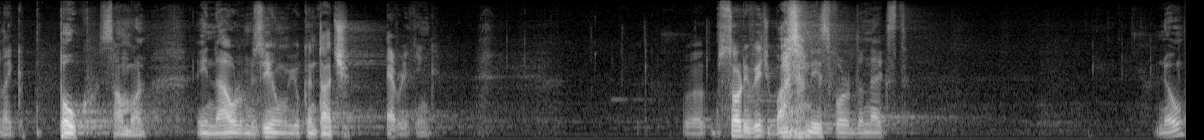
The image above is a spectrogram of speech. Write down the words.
like poke someone. In our museum, you can touch everything. Uh, sorry, which button is for the next? No?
